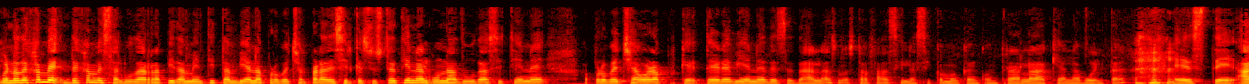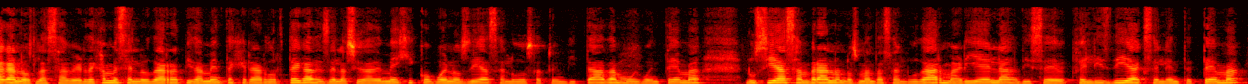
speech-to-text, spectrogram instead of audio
Bueno, déjame, déjame saludar rápidamente y también aprovechar para decir que si usted tiene alguna duda, si tiene, aproveche ahora porque Tere viene desde Dallas, no está fácil, así como que encontrarla aquí a la vuelta. este, háganosla saber. Déjame saludar rápidamente Gerardo Ortega desde la Ciudad de México. Buenos días, saludos a tu invitada, muy buen tema. Lucía Zambrano nos manda a saludar. Mariela dice, feliz día, excelente tema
